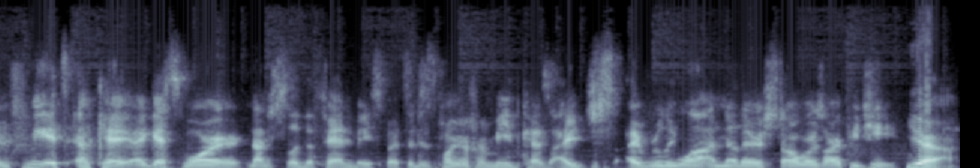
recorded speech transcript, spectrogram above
and for me it's okay. I guess more not necessarily the fan base, but it's a disappointment for me because I just I really want another Star Wars RPG. Yeah.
